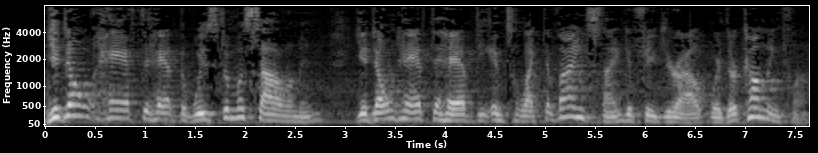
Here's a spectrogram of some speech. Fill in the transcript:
You don't have to have the wisdom of Solomon. You don't have to have the intellect of Einstein to figure out where they're coming from.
